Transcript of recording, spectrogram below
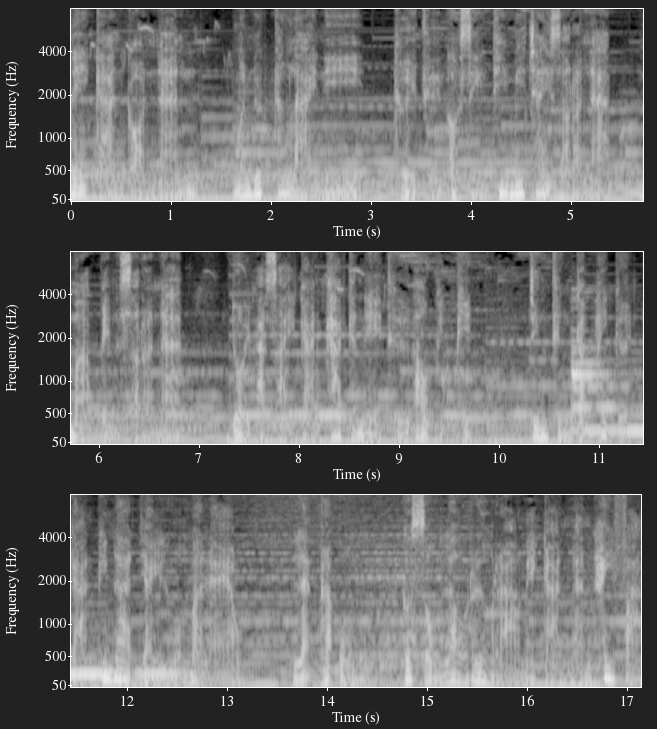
ในการก่อนนั้น มนุษย์ทั้งหลายนี้ เคยถือเอาสิ่งที่ไมิใช่สารณะมาเป็นสารณะ โดยอาศัยการคาดคะเนถือเอาผิดผิดๆจึงถึงกับให้เกิดการพินาศใหญ่หลวงมาแล้ว และพระองค์ก็ทรงเล่าเรื่องราวในการนั้นให้ฟัง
